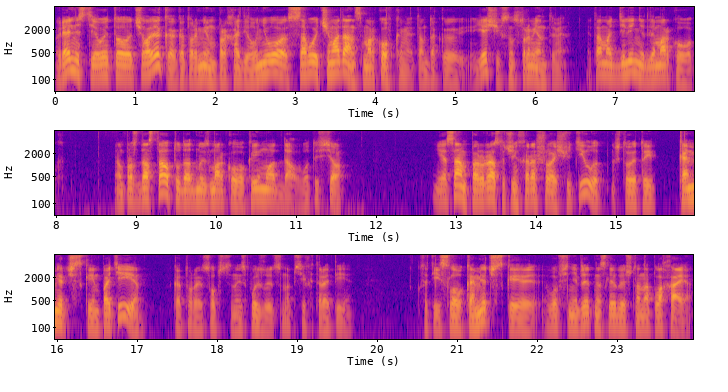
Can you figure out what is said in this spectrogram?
В реальности у этого человека, который мимо проходил, у него с собой чемодан с морковками, там такой ящик с инструментами, и там отделение для морковок. Он просто достал туда одну из морковок и ему отдал. Вот и все. Я сам пару раз очень хорошо ощутил, что этой коммерческой эмпатии, которая, собственно, используется на психотерапии, кстати, и слово «коммерческое» вовсе не обязательно следует, что она плохая.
